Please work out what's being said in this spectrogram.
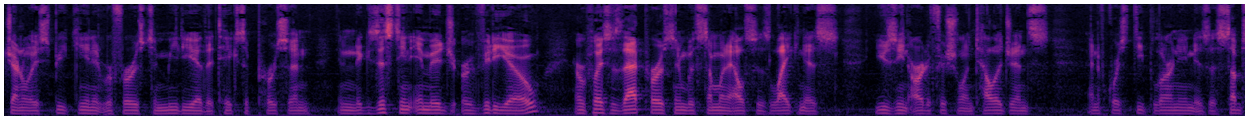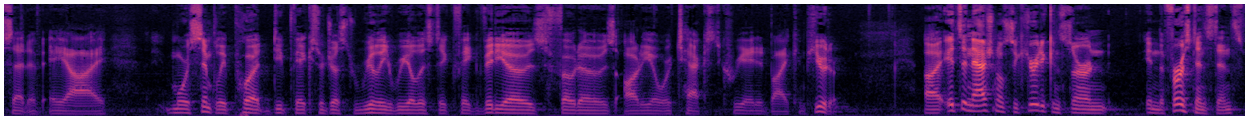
Generally speaking, it refers to media that takes a person in an existing image or video and replaces that person with someone else's likeness using artificial intelligence. And of course, deep learning is a subset of AI. More simply put, deepfakes are just really realistic fake videos, photos, audio, or text created by a computer. Uh, it's a national security concern in the first instance,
